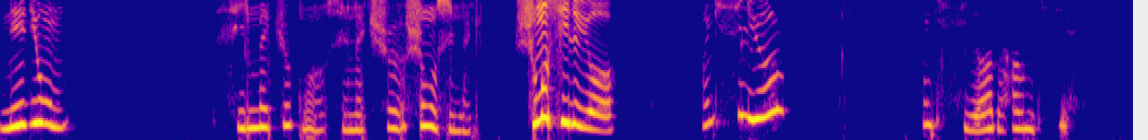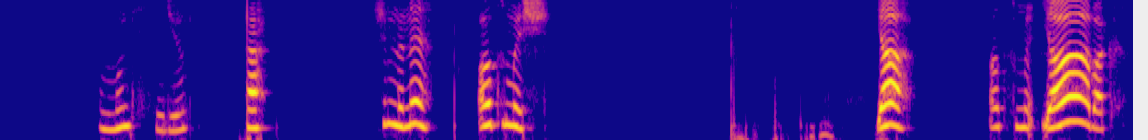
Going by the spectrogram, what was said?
Ne diyorsun? Silmek yok mu? Silmek. Şu, şu mu silmek? Şu mu siliyor? Hangisi siliyor? Hangisi siliyor abi? Hangisi? Hangisi siliyor? Heh. Şimdi ne? 60. Ya. 60. Ya bak.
